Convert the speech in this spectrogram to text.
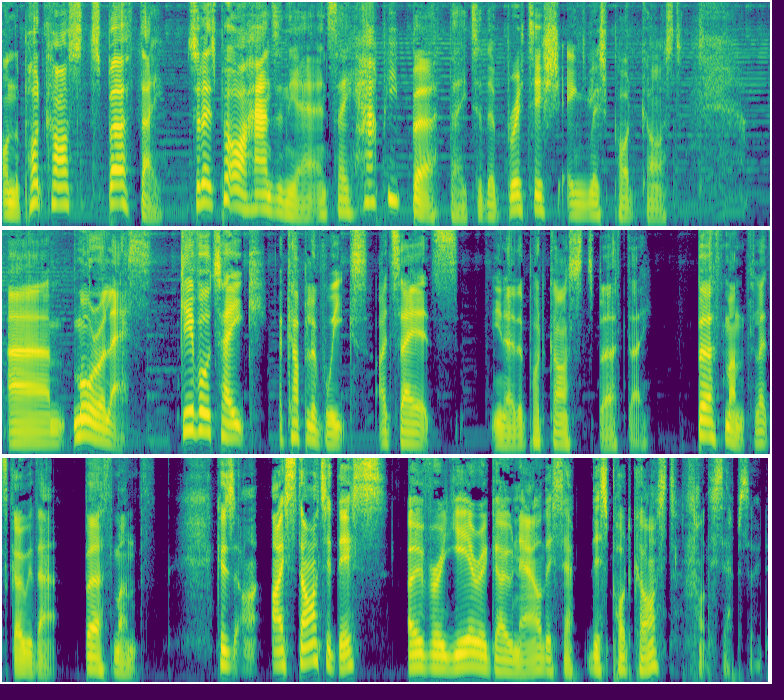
on the podcast's birthday. So let's put our hands in the air and say happy birthday to the British English podcast. Um, more or less, give or take a couple of weeks, I'd say it's, you know, the podcast's birthday. Birth month, let's go with that. Birth month. Because I started this over a year ago now, this, ep- this podcast, not this episode.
